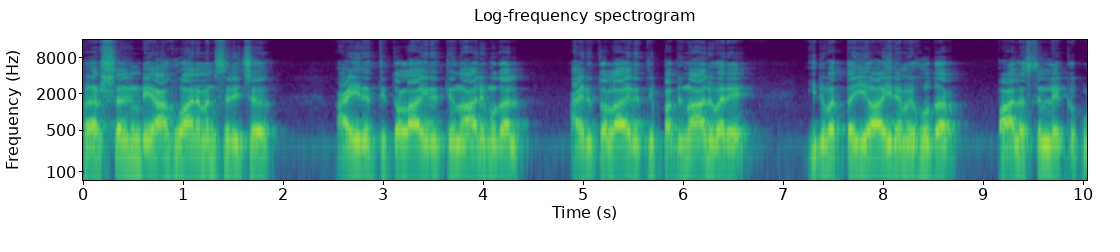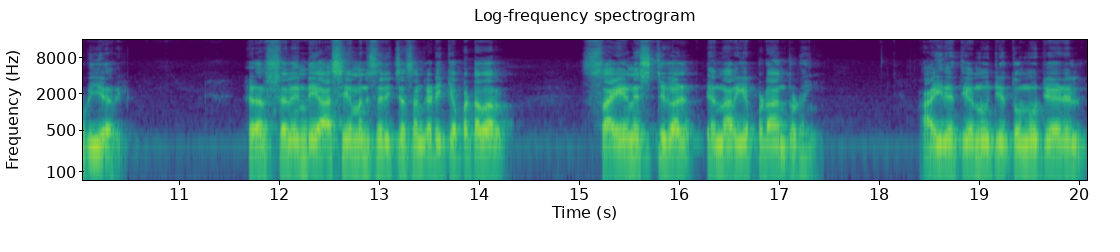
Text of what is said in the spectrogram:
ഹേർഷലിന്റെ ആഹ്വാനമനുസരിച്ച് ആയിരത്തി തൊള്ളായിരത്തി നാല് മുതൽ ആയിരത്തി തൊള്ളായിരത്തി പതിനാല് വരെ ഇരുപത്തയ്യായിരം യഹൂദർ പാലസ്തീനിലേക്ക് കുടിയേറി. ഹേർഷലിന്റെ ആശയമനുസരിച്ച് സംഘടിക്കപ്പെട്ടവർ സയനിസ്റ്റുകൾ എന്നറിയപ്പെടാൻ തുടങ്ങി. ആയിരത്തി എണ്ണൂറ്റി തൊണ്ണൂറ്റിയേഴിൽ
